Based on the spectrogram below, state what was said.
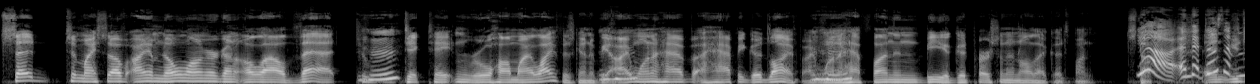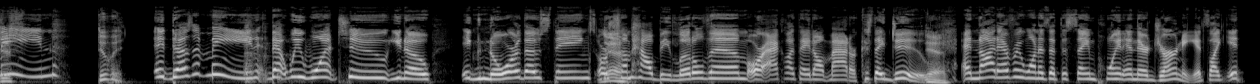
said to myself, I am no longer going to allow that to mm-hmm. dictate and rule how my life is going to be. Mm-hmm. I want to have a happy, good life. I mm-hmm. want to have fun and be a good person and all that good fun. Stuff. Yeah, and that doesn't and mean do it. It doesn't mean that we want to, you know, ignore those things or yeah. somehow belittle them or act like they don't matter because they do. Yeah. And not everyone is at the same point in their journey. It's like it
